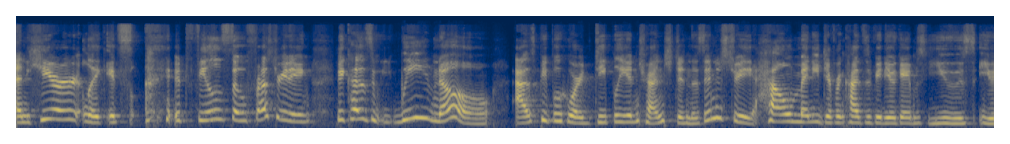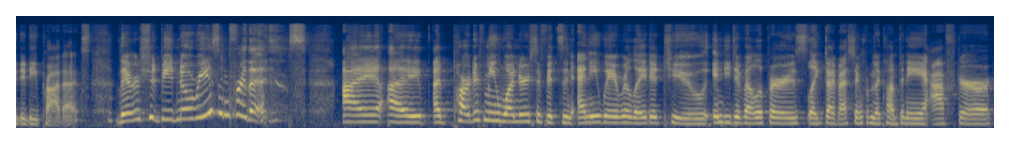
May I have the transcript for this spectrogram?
And here, like it's it feels so frustrating because we know as people who are deeply entrenched in this industry how many different kinds of video games use Unity products. There should be no reason for this. I, I, I part of me wonders if it's in any way related to indie developers like divesting from the company after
